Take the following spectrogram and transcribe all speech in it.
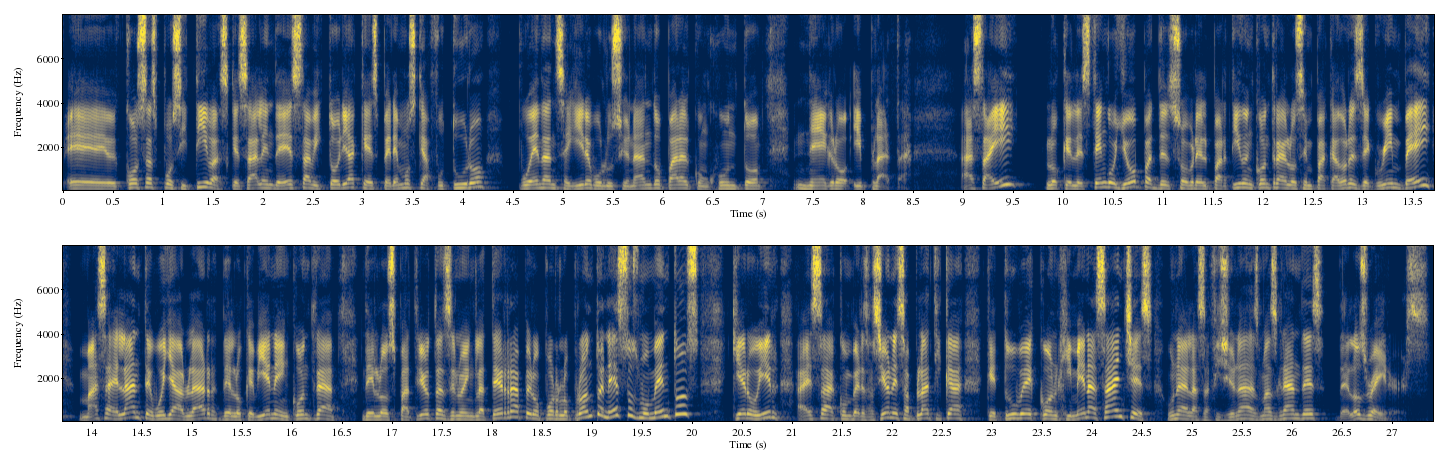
eh, cosas positivas que salen de esta victoria que esperemos que a futuro puedan seguir evolucionando para el conjunto negro y plata. Hasta ahí lo que les tengo yo sobre el partido en contra de los empacadores de Green Bay. Más adelante voy a hablar de lo que viene en contra de los Patriotas de Nueva Inglaterra, pero por lo pronto en estos momentos quiero ir a esa conversación, esa plática que tuve con Jimena Sánchez, una de las aficionadas más grandes de los Raiders.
